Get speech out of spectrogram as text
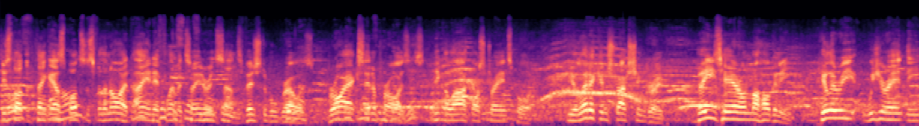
Just like to thank our sponsors for the night, A&F Lamatina and Sons, Vegetable Growers, Bryax Enterprises, Nicolakos Transport, Violetta Construction Group, Bees Hair on Mahogany, Hillary Wijarantny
